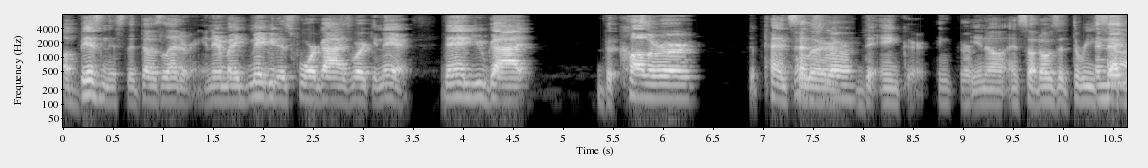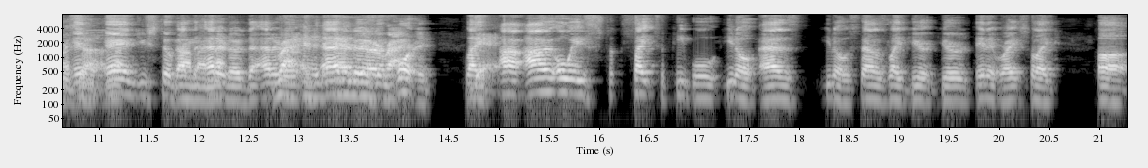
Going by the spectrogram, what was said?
a business that does lettering and there may, maybe there's four guys working there. Then you got the colorer, the penciler, Penciler. the inker, Inker. you know, and so those are three and then separate jobs. and, and you still got the editor. The editor, Right, and the the editor is editor, right. important. Like Yeah. I, I always cite to people, you know, as you know, sounds like you're you're in it, right? So like, uh,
